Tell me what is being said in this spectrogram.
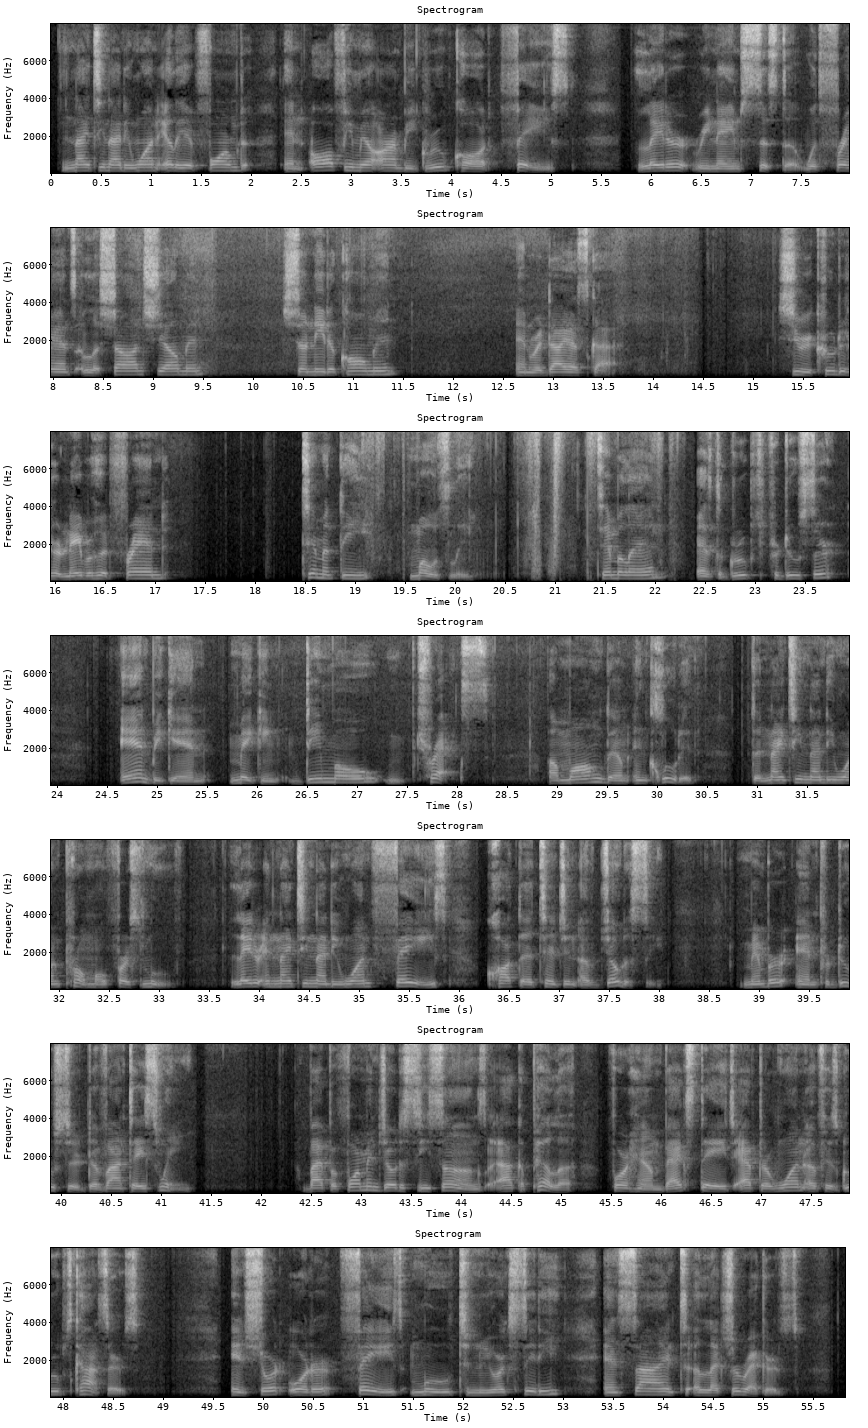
In 1991, Elliott formed an all-female R&B group called Fayze, later renamed Sista, with friends LaShawn Shellman, Chonita Coleman, and Radiah Scott. She recruited her neighborhood friend, Timothy Mosley, Timbaland as the group's producer, and began making demo tracks. Among them included the 1991 promo First Move. Later in 1991, Fayze caught the attention of Jodeci, member and producer DeVante Swing, by performing Jodeci's songs a cappella for him backstage after one of his group's concerts. In short order, Fayze moved to New York City and signed to Elektra Records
